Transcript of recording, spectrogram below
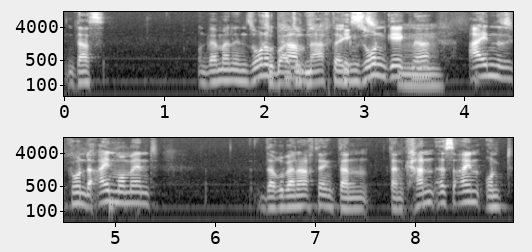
Das und wenn man in so einem Sobald Kampf gegen so einen Gegner mm. eine Sekunde, einen Moment darüber nachdenkt, dann, dann kann es ein und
